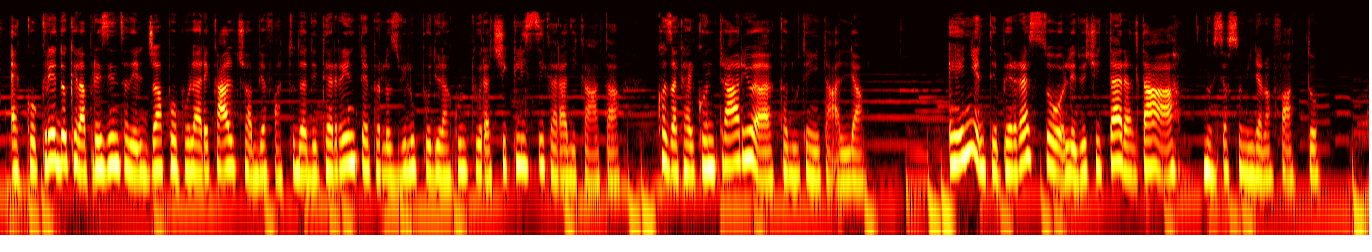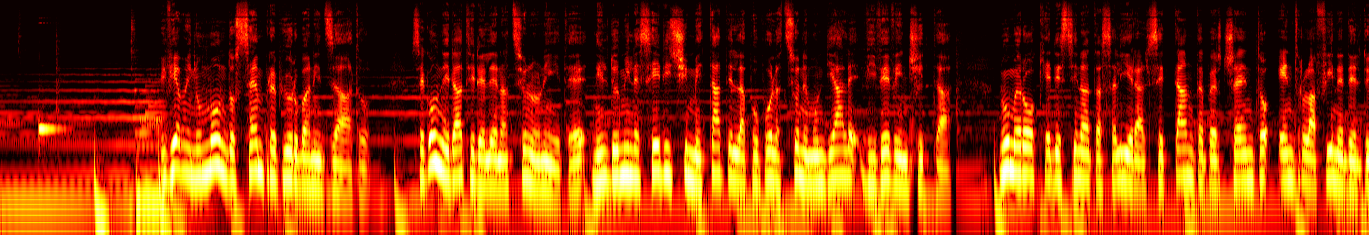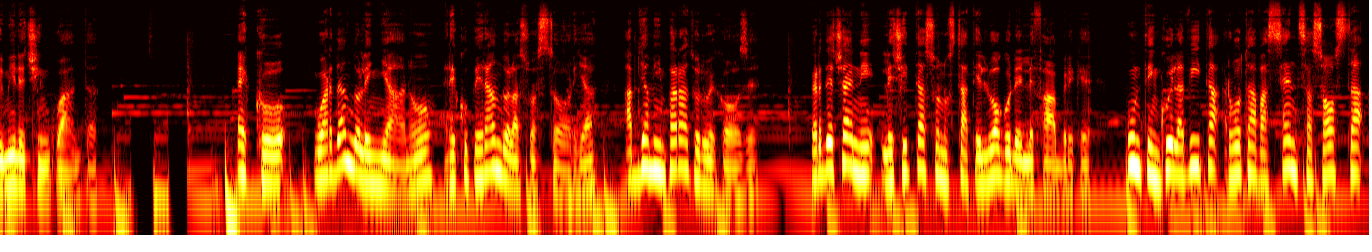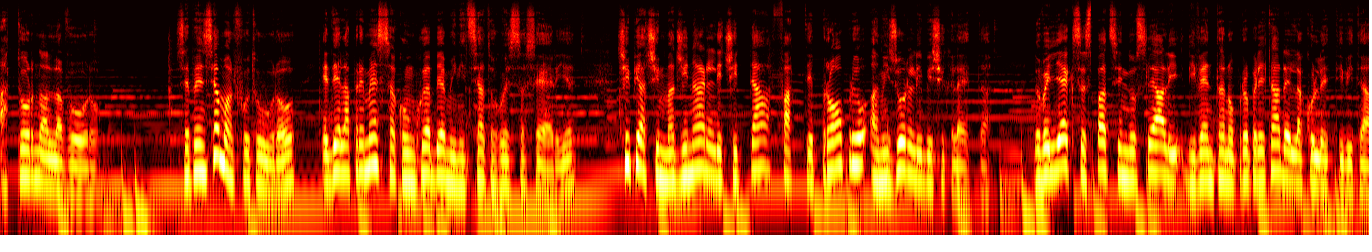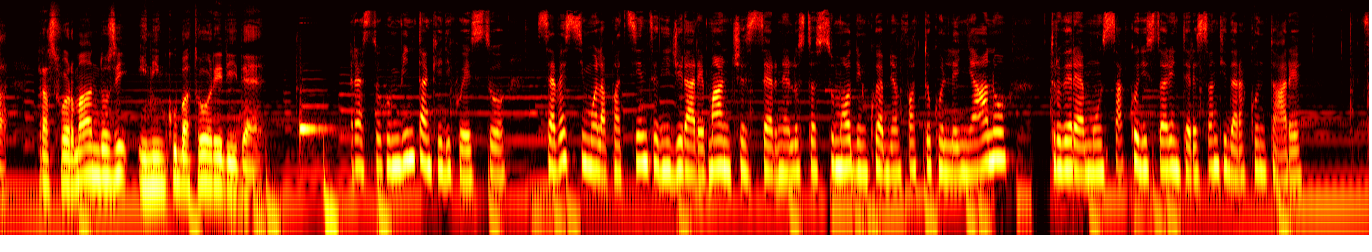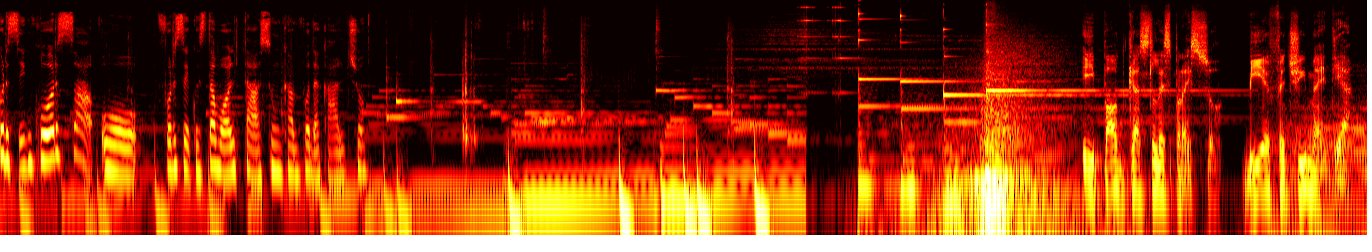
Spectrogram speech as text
Ecco, credo che la presenza del già popolare calcio abbia fatto da deterrente per lo sviluppo di una cultura ciclistica radicata, cosa che al contrario è accaduta in Italia. E niente, per il resto le due città in realtà non si assomigliano affatto. Viviamo in un mondo sempre più urbanizzato. Secondo i dati delle Nazioni Unite, nel 2016 metà della popolazione mondiale viveva in città, numero che è destinato a salire al 70% entro la fine del 2050. Ecco, guardando Legnano, recuperando la sua storia, abbiamo imparato due cose. Per decenni le città sono state il luogo delle fabbriche, punti in cui la vita ruotava senza sosta attorno al lavoro. Se pensiamo al futuro, ed è la premessa con cui abbiamo iniziato questa serie, ci piace immaginare le città fatte proprio a misura di bicicletta, dove gli ex spazi industriali diventano proprietà della collettività, trasformandosi in incubatori di idee. Resto convinta anche di questo. Se avessimo la pazienza di girare Manchester nello stesso modo in cui abbiamo fatto con Legnano, troveremmo un sacco di storie interessanti da raccontare. Forse in corsa o forse questa volta su un campo da calcio. I podcast L'Espresso, BFC Media.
